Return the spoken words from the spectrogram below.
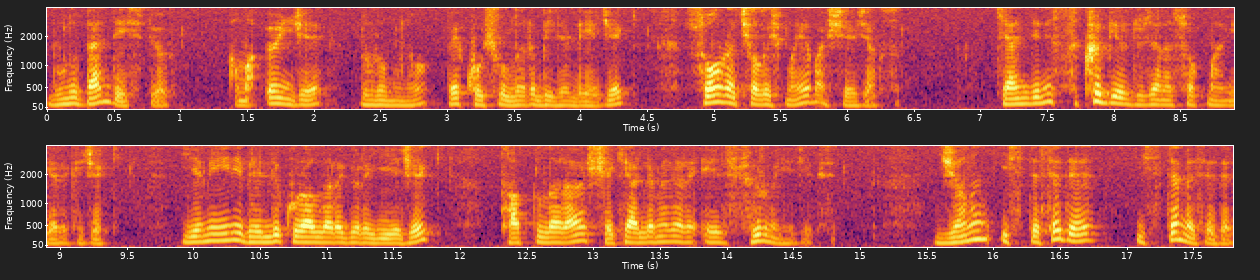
bunu ben de istiyorum. Ama önce durumunu ve koşulları belirleyecek, sonra çalışmaya başlayacaksın. Kendini sıkı bir düzene sokman gerekecek. Yemeğini belli kurallara göre yiyecek, tatlılara, şekerlemelere el sürmeyeceksin. Canın istese de istemese de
